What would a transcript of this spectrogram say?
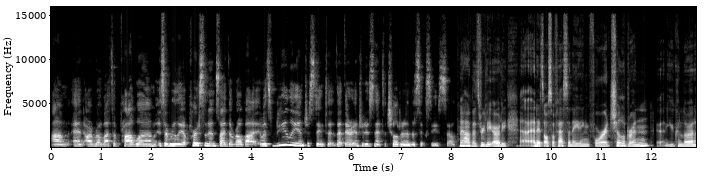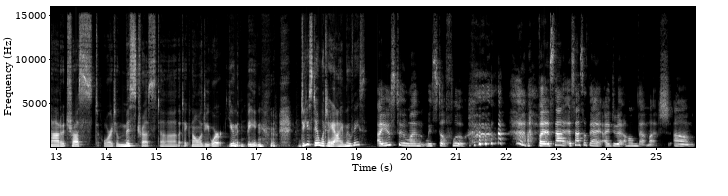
Um, and are robots a problem? Is there really a person inside the robot? It was really interesting to, that they were introducing that to children in the 60s. So yeah, that's really early, uh, and it's also fascinating for children. You can learn how to trust or to mistrust uh, the technology or human being. Do you still watch AI movies? I used to when we still flew. but it's not it's not something I, I do at home that much. Um,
